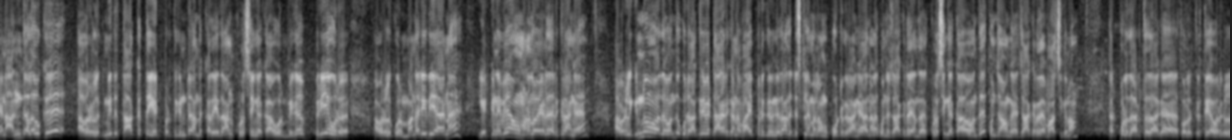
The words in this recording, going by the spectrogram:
ஏன்னா அந்த அளவுக்கு அவர்களுக்கு மீது தாக்கத்தை ஏற்படுத்துகின்ற அந்த கதை தான் குலசிங்க கா ஒரு மிகப்பெரிய ஒரு அவர்களுக்கு ஒரு மன ரீதியான ஏற்கனவே அவங்க மனநோயாளி தான் இருக்கிறாங்க. அவர்களுக்கு இன்னும் அதை வந்து ஒரு அக்ரிவேட் ஆகிறதுக்கான வாய்ப்பு இருக்குங்கிறது அந்த டிஸ்க்ளைமர் அவங்க போட்டுருக்காங்க அதனால் கொஞ்சம் ஜாக்கிரதையாக அந்த குலசிங்க காவை வந்து கொஞ்சம் அவங்க ஜாக்கிரதையாக வாசிக்கணும். தற்பொழுது அடுத்ததாக தோழர் கிருத்திகா அவர்கள்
